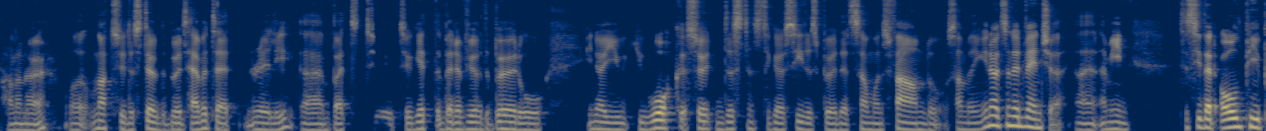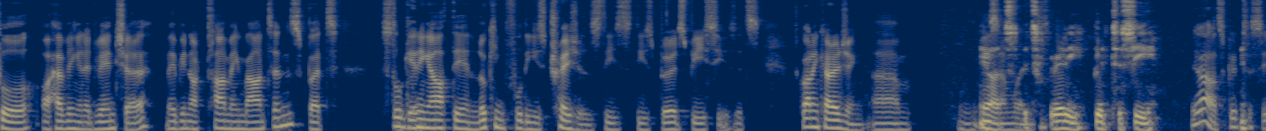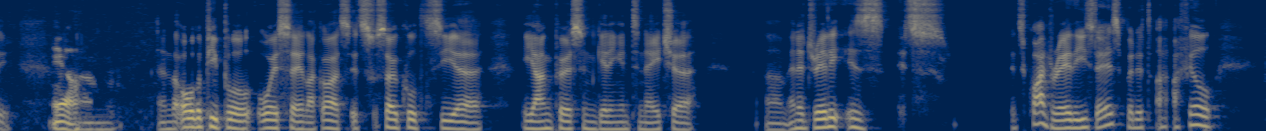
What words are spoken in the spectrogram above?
I don't know. Well, not to disturb the bird's habitat really, uh, but to to get the better view of the bird, or you know you you walk a certain distance to go see this bird that someone's found or something. You know, it's an adventure. Uh, I mean, to see that old people are having an adventure, maybe not climbing mountains, but still getting out there and looking for these treasures, these these bird species. It's it's quite encouraging. Um, yeah, it's, it's really good to see. Yeah, it's good to see. Yeah. Um, and the older people always say like, "Oh, it's it's so cool to see a, a young person getting into nature," um, and it really is. It's it's quite rare these days, but it I, I feel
